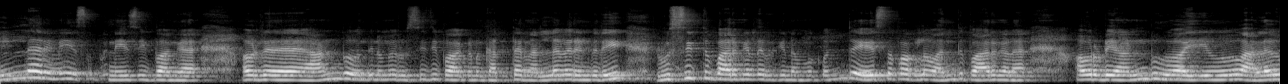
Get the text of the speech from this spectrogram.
எல்லாருமே ஏசப்பா நேசிப்பாங்க. அவரோட அன்பை வந்து நம்ம ருசித்து பார்க்கணும். கத்தர் நல்லவர் என்பதை ருசித்து பாருங்கள் இருக்குது நம்ம கொஞ்சம் ஏசப்பாக்குள்ளே வந்து பாருங்களேன். அவருடைய அன்பு ஐயோ அளவு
